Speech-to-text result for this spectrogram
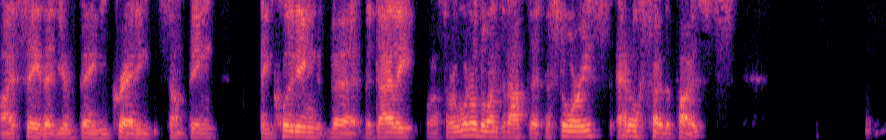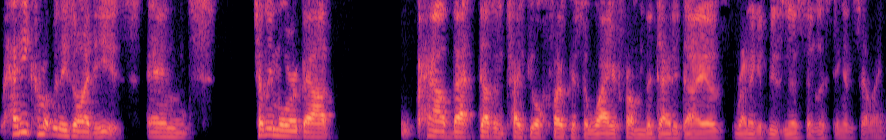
I see that you've been creating something including the the daily well, sorry what are the ones that after the stories and also the posts how do you come up with these ideas and tell me more about how that doesn't take your focus away from the day-to-day of running a business and listing and selling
